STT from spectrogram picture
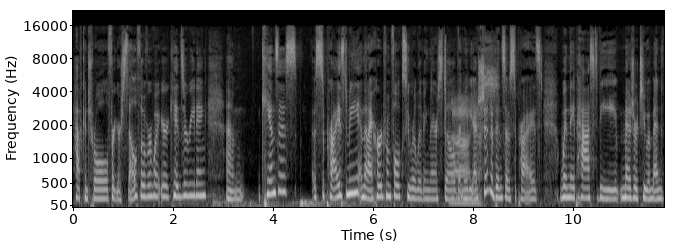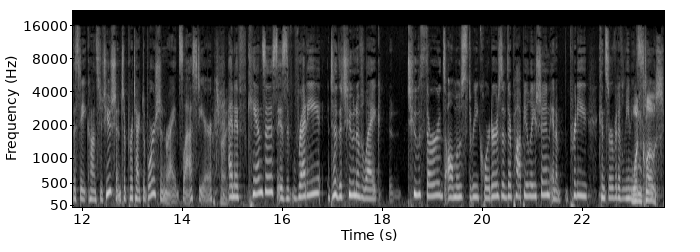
have control for yourself over what your kids are reading. Um, Kansas surprised me and then i heard from folks who were living there still that maybe yes. i shouldn't have been so surprised when they passed the measure to amend the state constitution to protect abortion rights last year right. and if kansas is ready to the tune of like two thirds, almost three quarters of their population in a pretty conservative leaning. Wasn't close.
